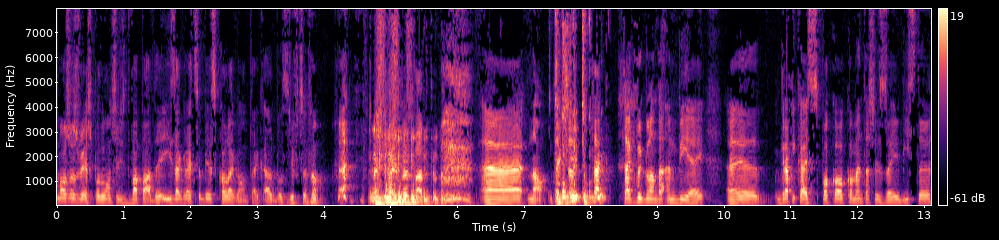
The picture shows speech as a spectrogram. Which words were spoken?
możesz, wiesz, podłączyć dwa pady i zagrać sobie z kolegą, tak? Albo z dziewczyną. w moim wypadku. E, no, także kupuję, to kupuję. tak, tak wygląda NBA. E, grafika jest spoko, komentarz jest zajebisty.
